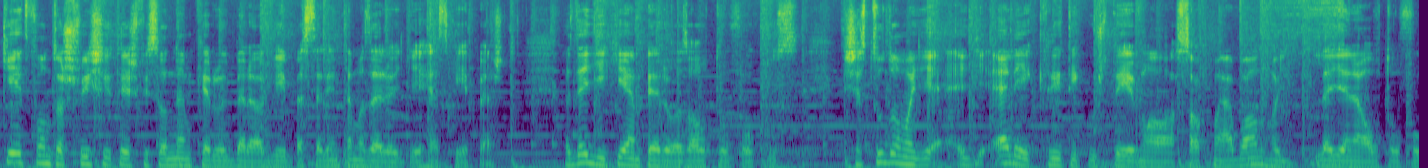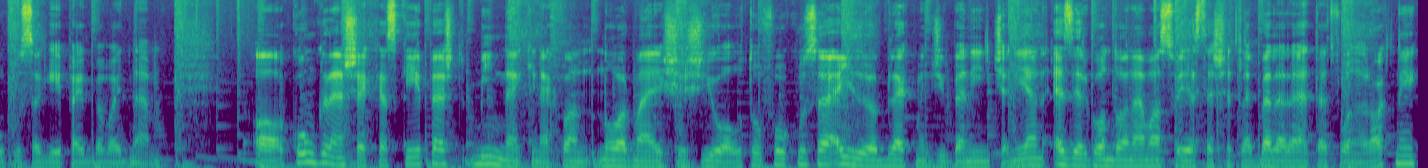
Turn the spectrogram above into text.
Két fontos frissítés viszont nem került bele a gépbe szerintem az elődjéhez képest. Az egyik ilyen például az autofókusz. És ezt tudom, hogy egy elég kritikus téma a szakmában, hogy legyen autofókusz a gépekbe vagy nem. A konkurensekhez képest mindenkinek van normális és jó autofókusza, egyedül a Blackmagic-ben nincsen ilyen, ezért gondolnám azt, hogy ezt esetleg bele lehetett volna rakni,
